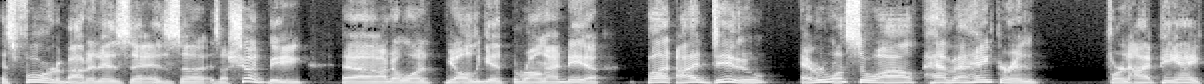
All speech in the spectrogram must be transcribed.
as forward about it as as uh, as I should be. Uh, I don't want y'all to get the wrong idea, but I do every once in a while have a hankering for an IPA.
